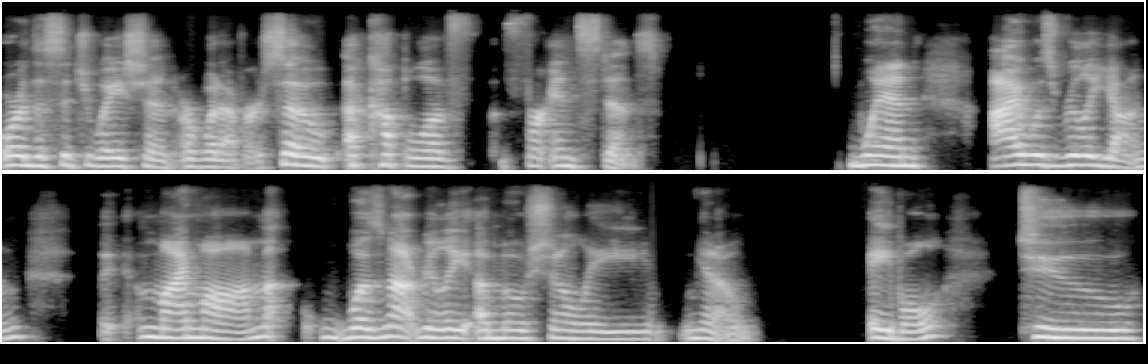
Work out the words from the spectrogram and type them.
or the situation or whatever. So, a couple of, for instance, when I was really young, my mom was not really emotionally, you know, able to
